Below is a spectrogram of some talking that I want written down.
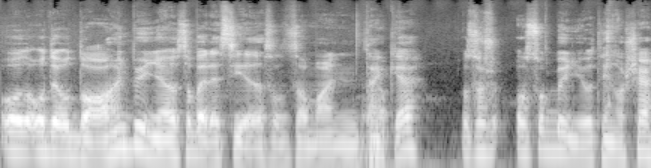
Og, og det er jo da han begynner å bare si det sånn som han tenker. Og så, og så begynner jo ting å skje.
